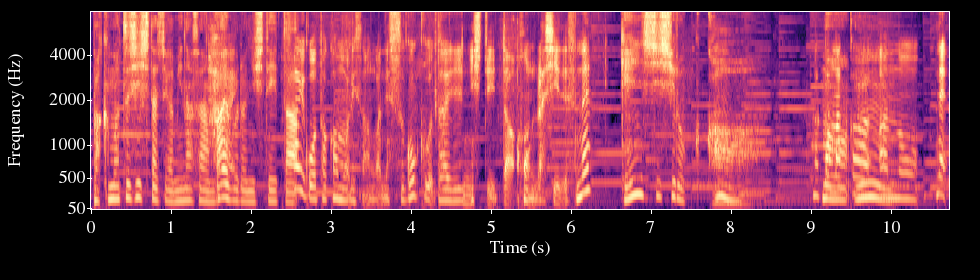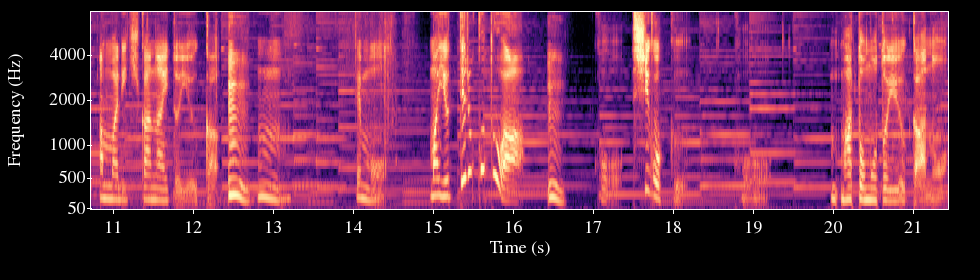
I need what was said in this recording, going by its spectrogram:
幕末志士たちが皆さんはい。バイブルにしていた。西郷隆盛さんがねすごく大事にしていた本らしいですね。原始史録か。なかなか、まあうん。あのねあんまり聞かないというか。うん。うん。でもまあ言ってることはうん。こう至極こうまともというかあの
